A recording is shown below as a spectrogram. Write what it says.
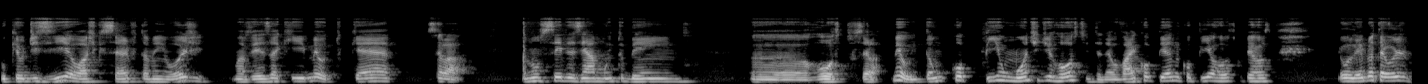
o que eu dizia, eu acho que serve também hoje, uma vez é que, meu, tu quer, sei lá, eu não sei desenhar muito bem uh, rosto, sei lá. Meu, então copia um monte de rosto, entendeu? Vai copiando, copia rosto, copia rosto. Eu lembro até hoje,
